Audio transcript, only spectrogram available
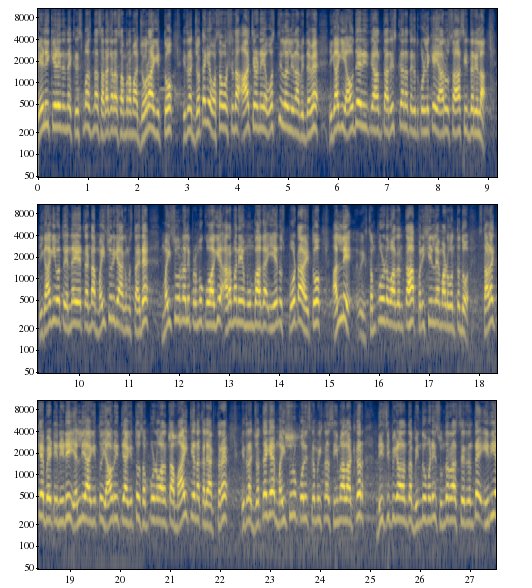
ಹೇಳಿ ಕೇಳಿದಂತೆ ಕ್ರಿಸ್ಮಸ್ನ ಸಡಗರ ಸಂಭ್ರಮ ಜೋರಾಗಿತ್ತು. ಇದರ ಜೊತೆಗೆ ಹೊಸ ವರ್ಷದ ಆಚರಣೆಯ ವಸ್ತಿಲಲ್ಲಿ ನಾವಿದ್ದೇವೆ. ಹೀಗಾಗಿ ಯಾವುದೇ ರೀತಿಯಾದಂಥ ರಿಸ್ಕ್ ಅನ್ನು ತೆಗೆದುಕೊಳ್ಳಿಕ್ಕೆ ಯಾರೂ ಸಹ ಸಿದ್ಧರಿಲ್ಲ. ಹೀಗಾಗಿ ಇವತ್ತು ಎನ್ ಐ ತಂಡ ಮೈಸೂರಿಗೆ ಆಗಮಿಸ್ತಾ ಇದೆ. ಮೈಸೂರಿನಲ್ಲಿ ಪ್ರಮುಖವಾಗಿ ಅರಮನೆಯ ಮುಂಭಾಗ ಏನು ಸ್ಫೋಟ ಆಯಿತು, ಅಲ್ಲಿ ಸಂಪೂರ್ಣವಾದಂತಹ ಪರಿಶೀಲನೆ ಮಾಡುವಂಥದ್ದು, ಸ್ಥಳಕ್ಕೆ ಭೇಟಿ ನೀಡಿ ಎಲ್ಲಿ ಆಗಿತ್ತು, ಯಾವ ರೀತಿ ಆಗಿತ್ತು, ಸಂಪೂರ್ಣವಾದಂತಹ ಮಾಹಿತಿಯನ್ನು ಕಲೆ ಹಾಕ್ತಾರೆ. ಇದರ ಜೊತೆಗೆ ಮೈಸೂರು ಪೊಲೀಸ್ ಕಮಿಷನರ್ ಸೀಮಾ ಲಾಟ್ಕರ್ ಡಿಸಿಪಿಗಳಾದಂಥ ಬಿಂದುಮಣಿ ಸುಂದರರಾಜ್ ಸೇರಿದಂತೆ ಹಿರಿಯ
